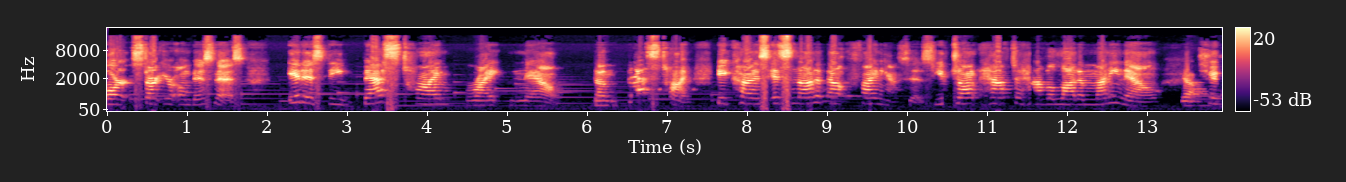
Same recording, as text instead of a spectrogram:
or start your own business. It is the best time right now. The Mm. best time because it's not about finances. You don't have to have a lot of money now Yeah. to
